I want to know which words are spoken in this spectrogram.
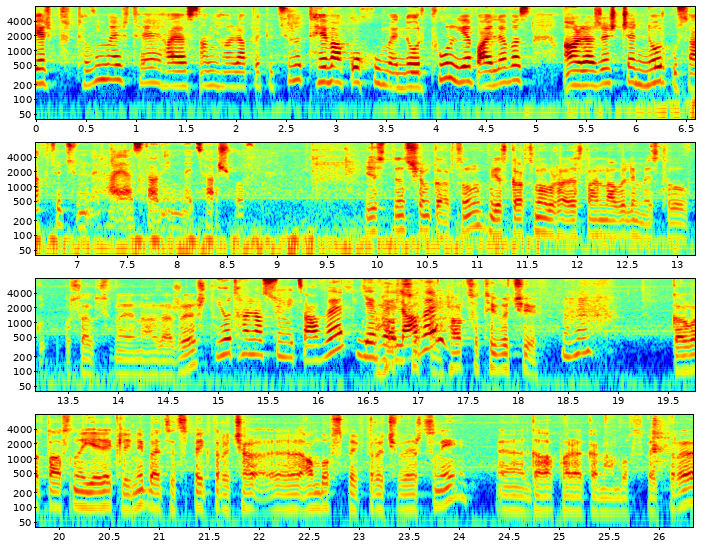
Երբ թվում էր, թե Հայաստանի Հանրապետությունը թևակողում է նոր փուլ եւ այլևս անհրաժեշտ չէ նոր կուսակցություններ Հայաստանին մեծ հաշվով։ Ես տենց չեմ կարծում, ես կարծում եմ, որ Հայաստանն ավելի մեծ թվով կուսակցություններ են անհրաժեշտ։ 70-ից ավել եւ էլ ավել։ Հարցը թիվը չի։ Կարող է 13 լինի, բայց այդ սպեկտրը ամբողջ սպեկտրը չվերցնի, գաղափարական ամբողջ սպեկտրը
